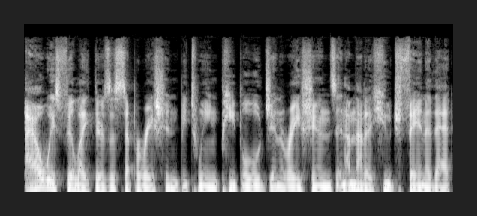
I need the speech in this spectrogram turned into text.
I always feel like there's a separation between people, generations, and I'm not a huge fan of that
